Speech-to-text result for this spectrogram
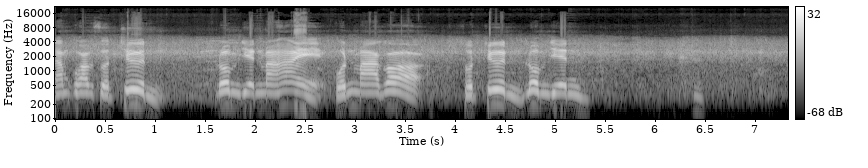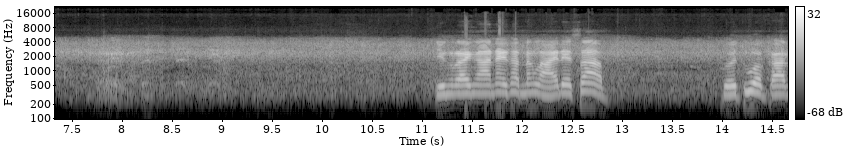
นำความสดชื่น ร่มเย็นมาให้ ฝนมาก็สดชื่น ร่มเย็น จึงรายงานให้ท่านทั้งหลายได้ทราบ โดยทั่วกัน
